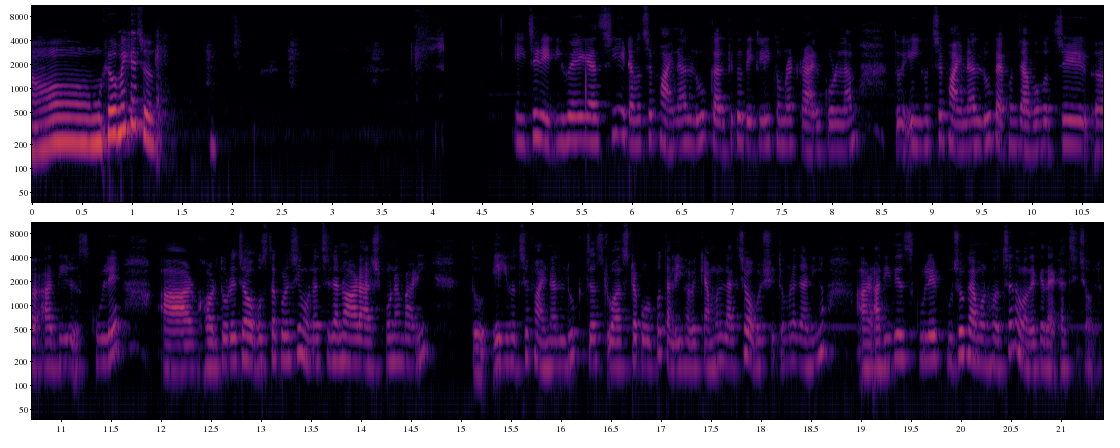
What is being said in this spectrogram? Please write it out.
ও মুখেও মেখেছো? এই যে রেডি হয়ে গেছি, এটা হচ্ছে ফাইনাল লুক কালকে তো দেখলেই তোমরা ট্রায়াল করলাম। তো এই হচ্ছে ফাইনাল লুক এখন যাব হচ্ছে আদির স্কুলে আর ঘর দৌড়ে যা অবস্থা করেছি, মনে হচ্ছে যেন আর আসব না বাড়ি। তো এই হচ্ছে ফাইনাল লুক জাস্ট ওয়াশটা পরবো, তাহলেই হবে। কেমন লাগছে অবশ্যই তোমরা জানিও। আর আদিদের স্কুলের পুজো কেমন হচ্ছে, তোমাদেরকে দেখাচ্ছি, চলো।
